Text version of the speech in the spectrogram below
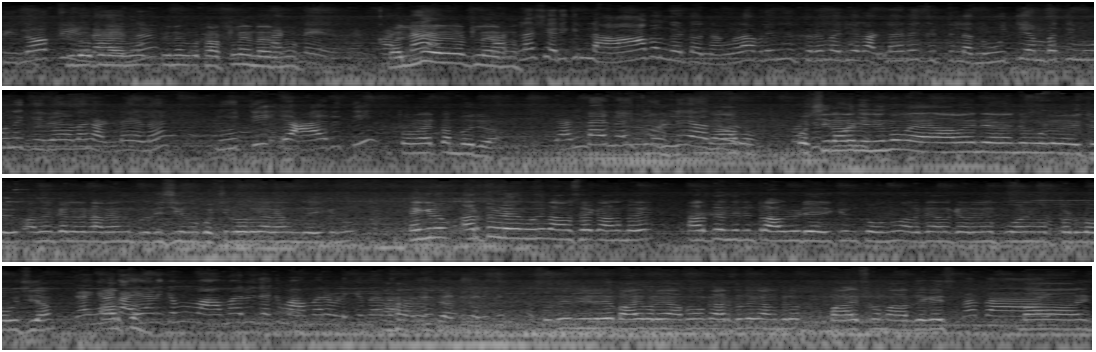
പള്ളത്തി ഉണ്ടായിരുന്നു പിന്നെ കട്ടല ഉണ്ടായിരുന്നു. വലിയ കട്ടലായിരുന്നു കട്ട്ല ശരിക്കും ലാഭം കേട്ടോ. ഞങ്ങൾ അവിടെ നിന്ന് ഇത്രയും വലിയ കട്ട്ലേനെ കിട്ടില്ല. നൂറ്റി എൺപത്തി മൂന്ന് കിലോ ഉള്ള കട്ട്ലയാണ് നൂറ്റി ആയിരത്തി തൊള്ളായിരത്തി അമ്പത് രൂപ. കൊച്ചിയിലാണ് മിനിമം ആറായിരം ഏഴായിരം മുകളിൽ കഴിച്ചു അതും അതൊക്കെ എല്ലാവർക്കും അറിയാമെന്ന് പ്രതീക്ഷിക്കുന്നു. കൊച്ചിയിലുള്ളവർക്ക് അറിയാമെന്ന് പ്രതീക്ഷിക്കുന്നു. എങ്കിലും അടുത്ത വീഡിയോ നമുക്ക് താമസമായി കാണുമ്പോൾ അടുത്ത എന്തെങ്കിലും ട്രാവൽ വീഡിയോ ആയിരിക്കും തോന്നുന്നു. അതൊക്കെ നമുക്ക് എവിടെയെങ്കിലും പോകണമെങ്കിൽ ഉറപ്പായിട്ട് വ്ലോഗ് ചെയ്യാം. പുതിയ വീഡിയോ ബായ് പറയാം. അപ്പോൾ നമുക്ക് അടുത്തത് കാണുമ്പോൾ bye from Adhya guys bye bye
